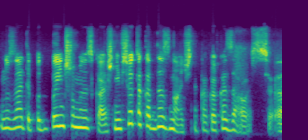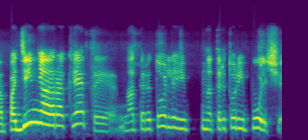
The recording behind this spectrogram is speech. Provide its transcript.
Ну, знаєте, по- по-іншому не скажеш. Не все так однозначно, як оказалось. Е, Падіння ракети на території на території Польщі.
